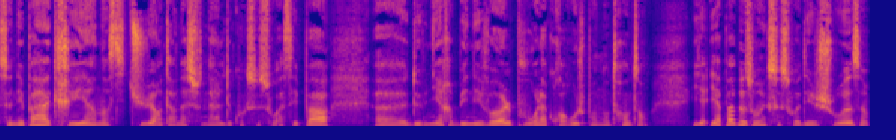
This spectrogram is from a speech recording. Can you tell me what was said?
Ce n'est pas créer un institut international de quoi que ce soit. C'est pas euh, devenir bénévole pour la Croix-Rouge pendant 30 ans. Il n'y a, pas besoin que ce soit des choses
